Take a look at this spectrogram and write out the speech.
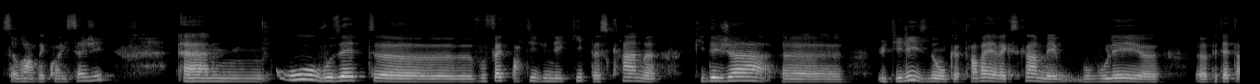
savoir de quoi il s'agit. ou vous, êtes, vous faites partie d'une équipe Scrum qui déjà utilise, donc travaille avec Scrum, mais vous voulez euh, euh, peut-être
